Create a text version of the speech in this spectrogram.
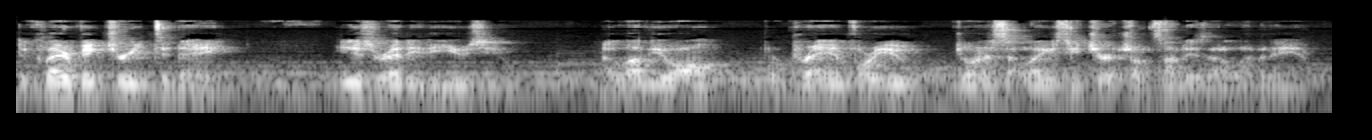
Declare victory today. He is ready to use you. I love you all. We're praying for you. Join us at Legacy Church on Sundays at 11 a.m.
